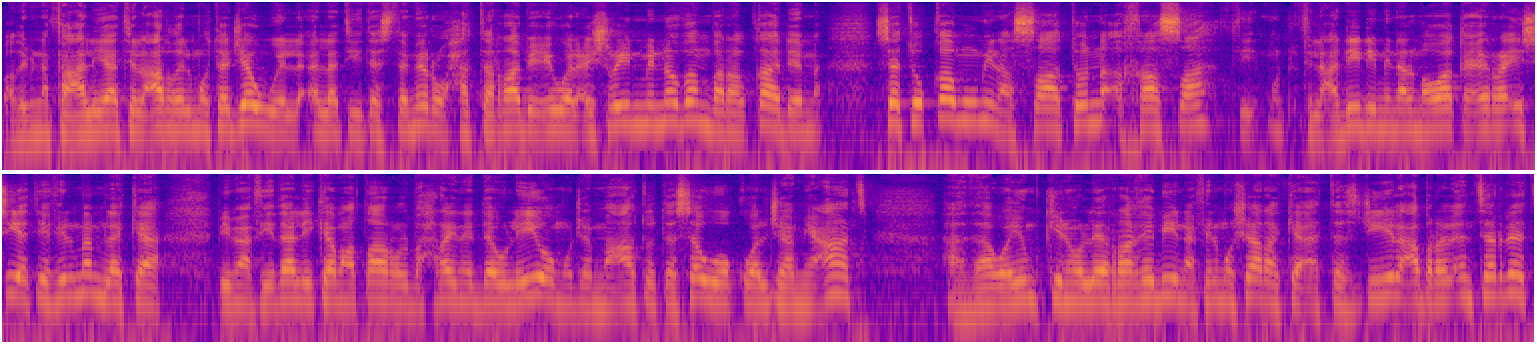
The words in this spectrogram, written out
وضمن فعاليات العرض المتجول التي تستمر حتى الرابع والعشرين من نوفمبر القادم ستقام منصات خاصة في العديد من المواقع الرئيسية في المملكة بما في ذلك مطار البحرين الدولي ومجمعات التسوق والجامعات. هذا ويمكن للراغبين في المشاركة التسجيل عبر الإنترنت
